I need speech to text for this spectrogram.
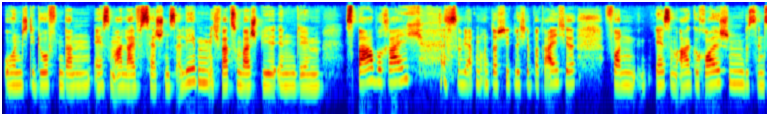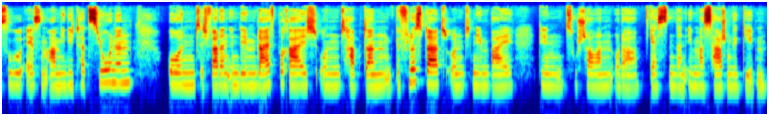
und die durften dann ASMR Live-Sessions erleben. Ich war zum Beispiel in dem Spa-Bereich. Also wir hatten unterschiedliche Bereiche von ASMR-Geräuschen bis hin zu ASMR-Meditationen. Und ich war dann in dem Live-Bereich und habe dann geflüstert und nebenbei den Zuschauern oder Gästen dann eben Massagen gegeben.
